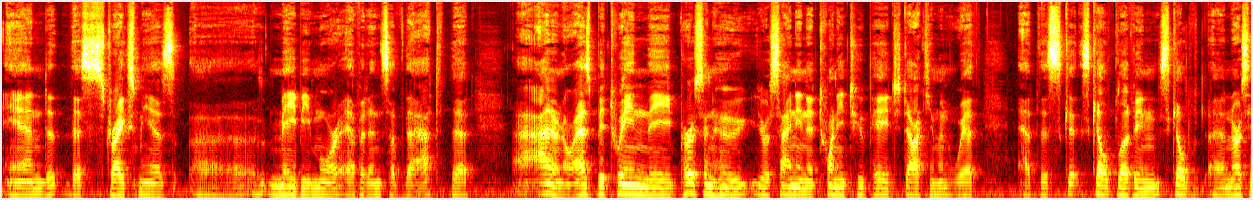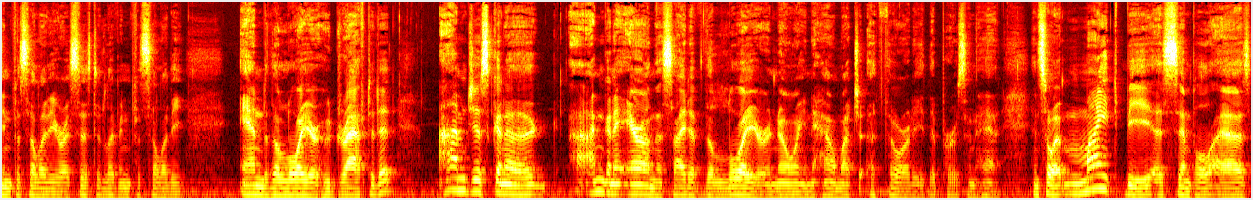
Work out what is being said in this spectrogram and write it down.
And this strikes me as uh, maybe more evidence of that. That I don't know, as between the person who you're signing a 22 page document with at the skilled living, skilled uh, nursing facility or assisted living facility, and the lawyer who drafted it, I'm just gonna I'm gonna err on the side of the lawyer knowing how much authority the person had. And so it might be as simple as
